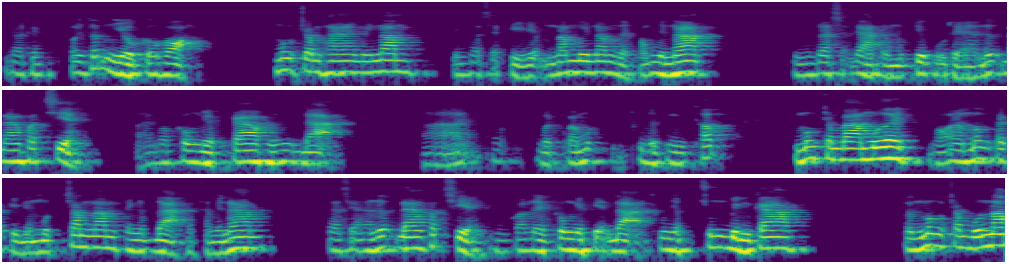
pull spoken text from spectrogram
chúng ta thấy có rất nhiều câu hỏi. 120 năm chúng ta sẽ kỷ niệm 50 năm giải phóng miền Nam chúng ta sẽ đạt được mục tiêu cụ thể là nước đang phát triển có công nghiệp cao hướng hiện đại vượt qua mức thu nhập thấp mức 130 đó là mức ta kỷ niệm 100 năm thành lập đảng của Việt Nam ta sẽ là nước đang phát triển có nền công nghiệp hiện đại thu nhập trung bình cao gần mức 145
